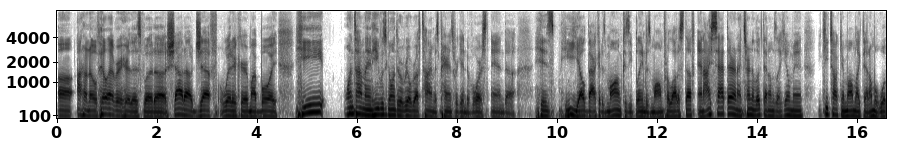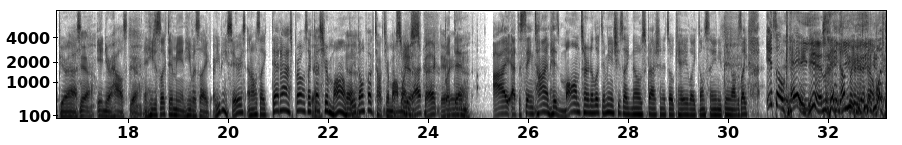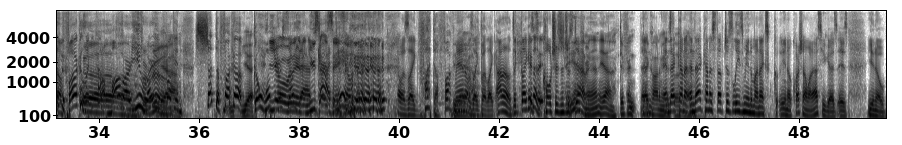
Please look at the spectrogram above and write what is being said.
uh, I don't know if he'll ever hear this, but uh, shout out Jeff Whitaker, my boy. He one time, man, he was going through a real rough time. His parents were getting divorced, and uh, his he yelled back at his mom because he blamed his mom for a lot of stuff. And I sat there and I turned and looked at him. I was like, "Yo, man, you keep talking to your mom like that, I'm gonna whoop your ass Yeah. in your house." Yeah. And he just looked at me and he was like, "Are you being serious?" And I was like, "Dead ass, bro." I was like, Yeah. "That's your mom, dude. Don't fuck talk to your mom That's like respect that." but then. Yeah. I at the same time, his mom turned and looked at me and she's like, "No, Sebastian, it's okay. Like, don't say anything." I was like, "It's okay. Yeah, like, stand up for yourself. What the fuck?" I was like, "What kind of uh, mom are you? Why are you real. fucking shut the fuck up? Yeah. Go whoop You're your over son's there, then ass. you start God saying damn." I was like, "What the fuck, man?" I was like, "But like, I don't know. Like, like I It's said, a- cultures are just different. yeah, different, man. Yeah, different and, dichotomy and that kind of yeah. and that kind of stuff just leads me into my next you know question I want to ask you guys is you know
